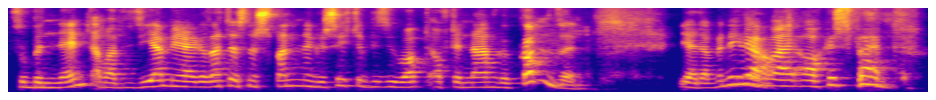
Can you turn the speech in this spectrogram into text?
so benennt nennt, aber Sie haben ja gesagt, das ist eine spannende Geschichte, wie Sie überhaupt auf den Namen gekommen sind. Ja, da bin ich genau. ja mal auch gespannt.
